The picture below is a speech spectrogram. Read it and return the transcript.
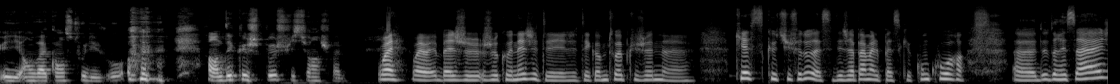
et en vacances tous les jours. enfin, dès que je peux, je suis sur un cheval. Ouais, ouais, ouais. Bah, je, je connais, j'étais, j'étais comme toi plus jeune. Euh. Qu'est-ce que tu fais d'autre? C'est déjà pas mal parce que concours euh, de dressage,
